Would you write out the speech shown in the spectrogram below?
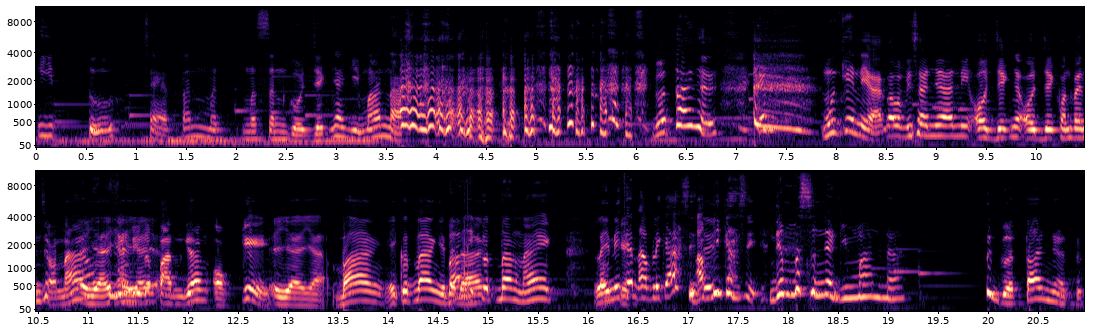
itu setan me- mesen gojeknya gimana? gue tanya, kan mungkin ya kalau misalnya nih ojeknya ojek konvensional Iya, iya, yang di iya, depan gang, oke. Iya, iya. Bang, ikut Bang gitu Bang dah. ikut bang naik. Lah ini Oke. kan aplikasi, cuy. aplikasi dia mesennya gimana tuh gue tanya tuh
